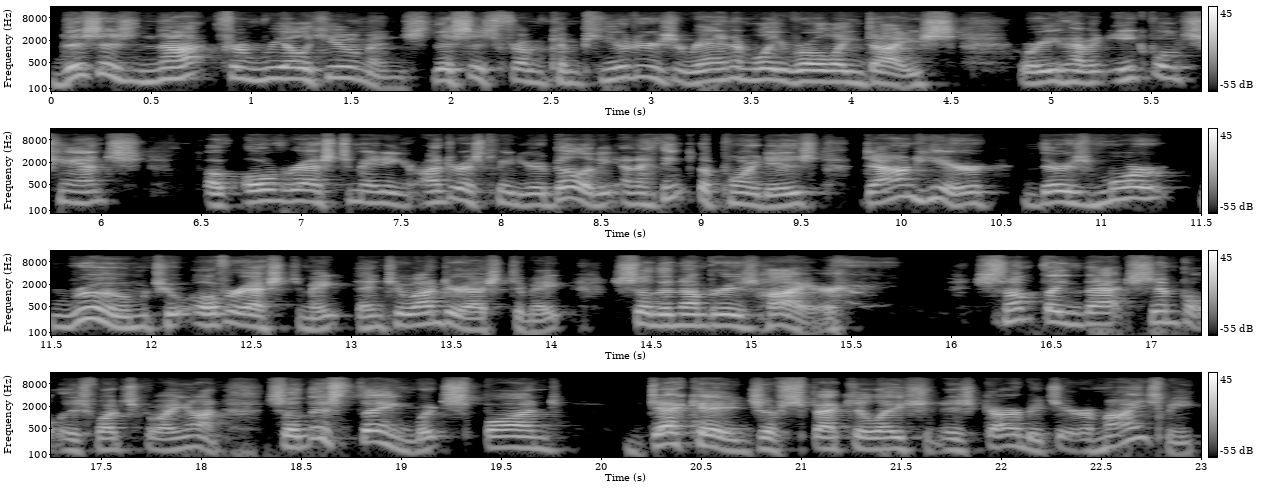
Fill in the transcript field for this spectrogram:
this is not from real humans. This is from computers randomly rolling dice where you have an equal chance of overestimating or underestimating your ability. And I think the point is down here, there's more room to overestimate than to underestimate. So the number is higher. Something that simple is what's going on. So this thing, which spawned decades of speculation, is garbage. It reminds me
